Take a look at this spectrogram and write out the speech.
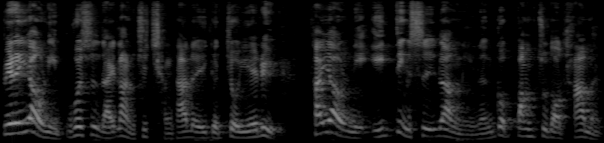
别人要你不会是来让你去抢他的一个就业率，他要你一定是让你能够帮助到他们，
